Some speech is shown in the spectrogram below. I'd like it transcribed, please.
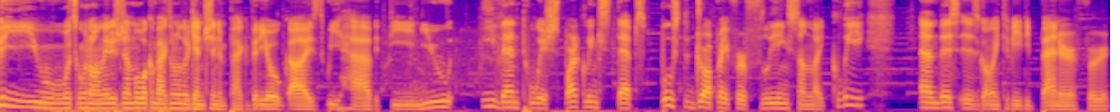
Hey, what's going on ladies and gentlemen? Welcome back to another Genshin Impact video, guys. We have the new Event Wish Sparkling Steps boosted drop rate for Fleeing Sunlight Klee. And this is going to be the banner for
